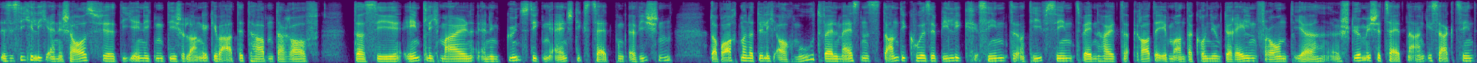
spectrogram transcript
Es ist sicherlich eine Chance für diejenigen, die schon lange gewartet haben darauf, dass sie endlich mal einen günstigen Einstiegszeitpunkt erwischen. Da braucht man natürlich auch Mut, weil meistens dann die Kurse billig sind, und tief sind, wenn halt gerade eben an der konjunkturellen Front eher stürmische Zeiten angesagt sind.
